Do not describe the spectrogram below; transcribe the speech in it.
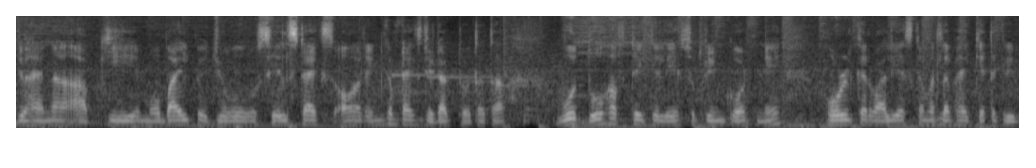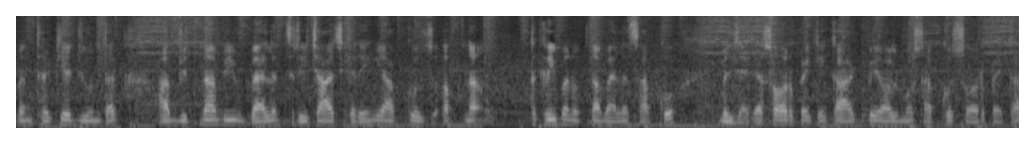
جو ہے نا، آپ کی موبائل پہ جو سیلز ٹیکس اور انکم ٹیکس ڈیڈکٹ ہوتا تھا، وہ دو ہفتے کے لیے سپریم کورٹ نے ہولڈ کروا لیا۔ اس کا مطلب ہے کہ تقریباً تھرٹی جون تک آپ جتنا بھی بیلنس ریچارج کریں گے، آپ کو اپنا تقریباً اتنا بیلنس آپ کو مل جائے گا۔ سو روپے کے کارڈ پہ آلموسٹ آپ کو سو روپے کا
